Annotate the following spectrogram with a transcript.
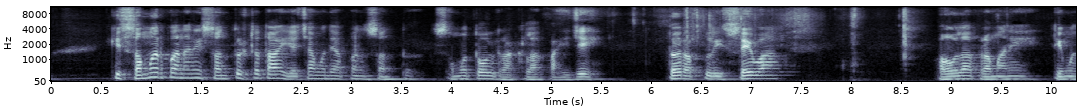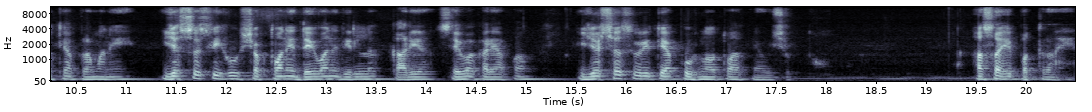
की समर्पण आणि संतुष्टता याच्यामध्ये आपण संत समतोल राखला पाहिजे. तर आपली सेवा पावलाप्रमाणे तिमत्याप्रमाणे यशस्वी होऊ शकतो आणि देवाने दिलेलं कार्य सेवा कार्य आपण यशस्वीरित्या पूर्णत्वात नेऊ शकतो. असं हे पत्र आहे.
